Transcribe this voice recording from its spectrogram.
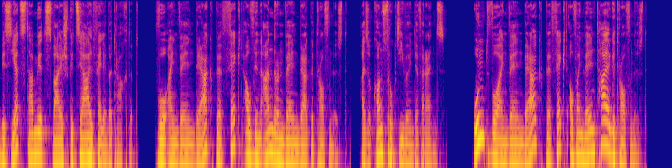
Bis jetzt haben wir zwei Spezialfälle betrachtet, wo ein Wellenberg perfekt auf den anderen Wellenberg getroffen ist, also konstruktive Interferenz, und wo ein Wellenberg perfekt auf ein Wellental getroffen ist,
